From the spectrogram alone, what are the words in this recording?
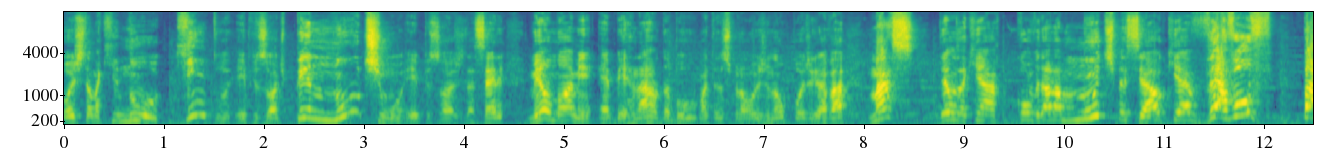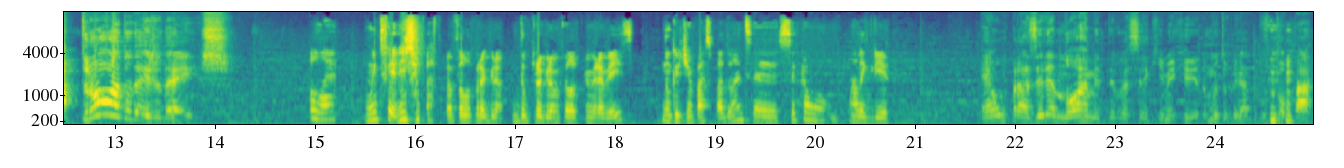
Hoje estamos aqui no quinto episódio, penúltimo episódio da série. Meu nome é Bernardo Dabu, o Matheus Esperão hoje não pôde gravar, mas temos aqui uma convidada muito especial que é Verwolf, patroa do 10 de 10. Olá, muito feliz de participar programa, do programa pela primeira vez. Nunca tinha participado antes, é sempre uma alegria. É um prazer enorme ter você aqui, minha querida. Muito obrigado por topar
